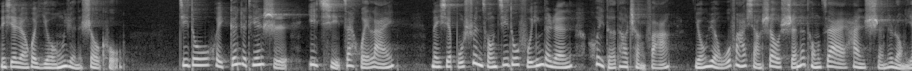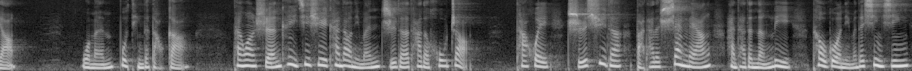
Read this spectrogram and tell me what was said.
那些人会永远的受苦。基督会跟着天使一起再回来。那些不顺从基督福音的人会得到惩罚，永远无法享受神的同在和神的荣耀。我们不停的祷告。盼望神可以继续看到你们值得他的呼召，他会持续的把他的善良和他的能力，透过你们的信心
